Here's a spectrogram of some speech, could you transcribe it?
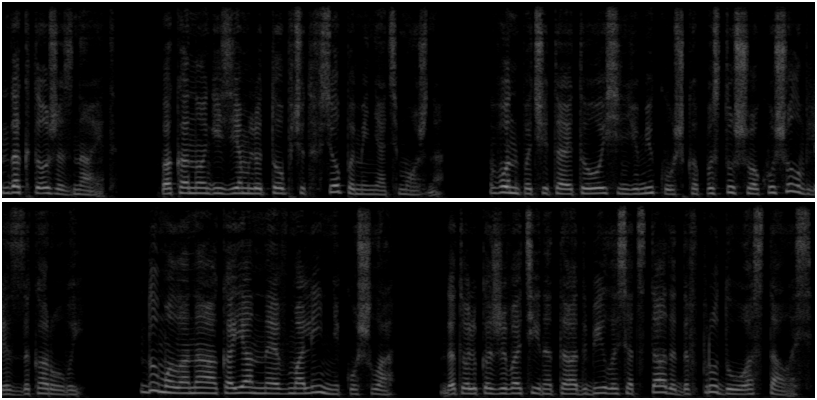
Да кто же знает. Пока ноги землю топчут, все поменять можно. Вон, почитает осенью Микушка, пастушок ушел в лес за коровой. Думала она, окаянная в малинник ушла. Да только животина-то отбилась от стада, да в пруду осталась.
